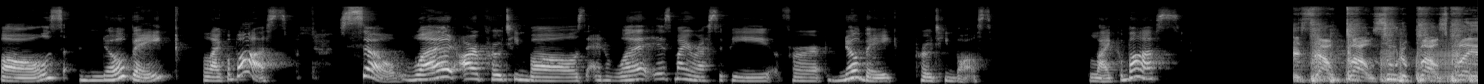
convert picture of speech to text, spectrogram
balls, no bake like a boss. So, what are protein balls and what is my recipe for no bake protein balls? Like a boss. South who the boss player?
